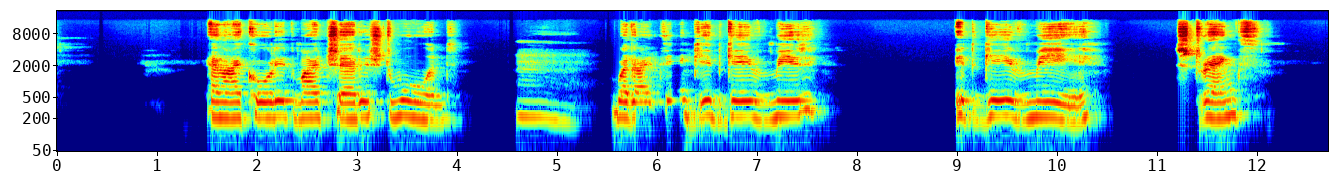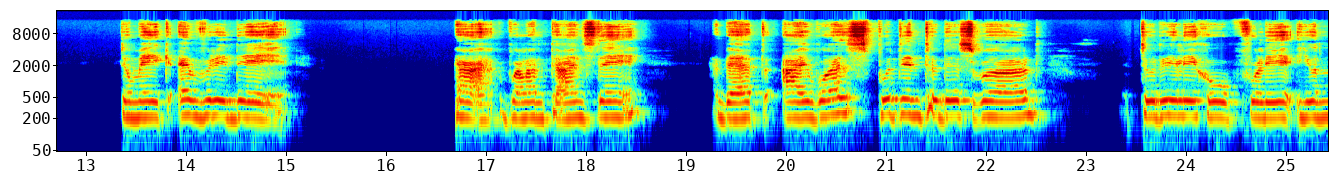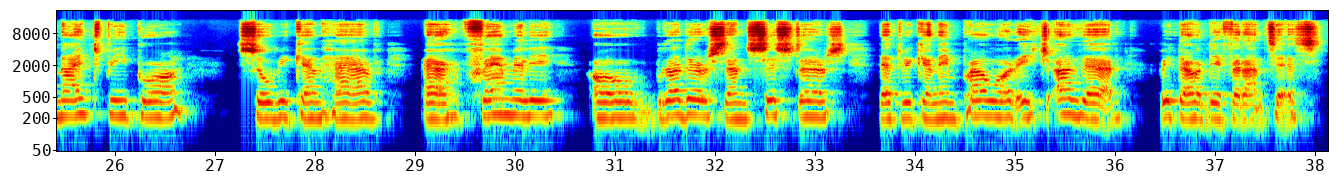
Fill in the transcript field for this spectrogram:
And I call it my cherished wound. Mm. But I think it gave me it gave me strength to make every day uh, Valentine's Day that I was put into this world to really hopefully unite people so we can have a family of brothers and sisters that we can empower each other with our differences.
